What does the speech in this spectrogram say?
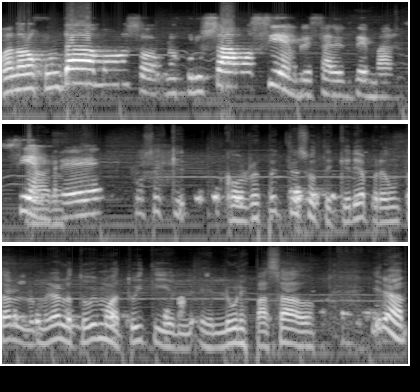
Cuando nos juntamos o nos cruzamos, siempre sale el tema, siempre. ¿eh? Vos es que con respecto a eso te quería preguntar, mirá, lo tuvimos a Twitty el, el lunes pasado. ¿Era,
